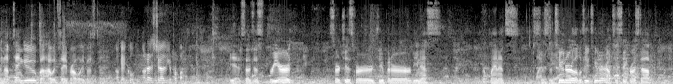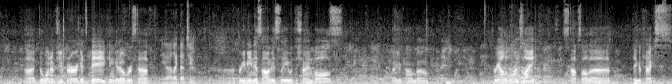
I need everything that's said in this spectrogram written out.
enough Tengu, but I would say probably best tank. Okay, cool. Okay, let's check out your profile. Yeah, so just three Earth searches for Jupiter or Venus, the planets. It's Planets, just a yeah. tuner, level two tuner, helps you synchro stuff. Uh, the one of Jupiter gets big and get over stuff. Yeah, I like that too. Uh, three Venus, obviously, with the shine balls. Got your combo. Three L of orange light stops all the big effects,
